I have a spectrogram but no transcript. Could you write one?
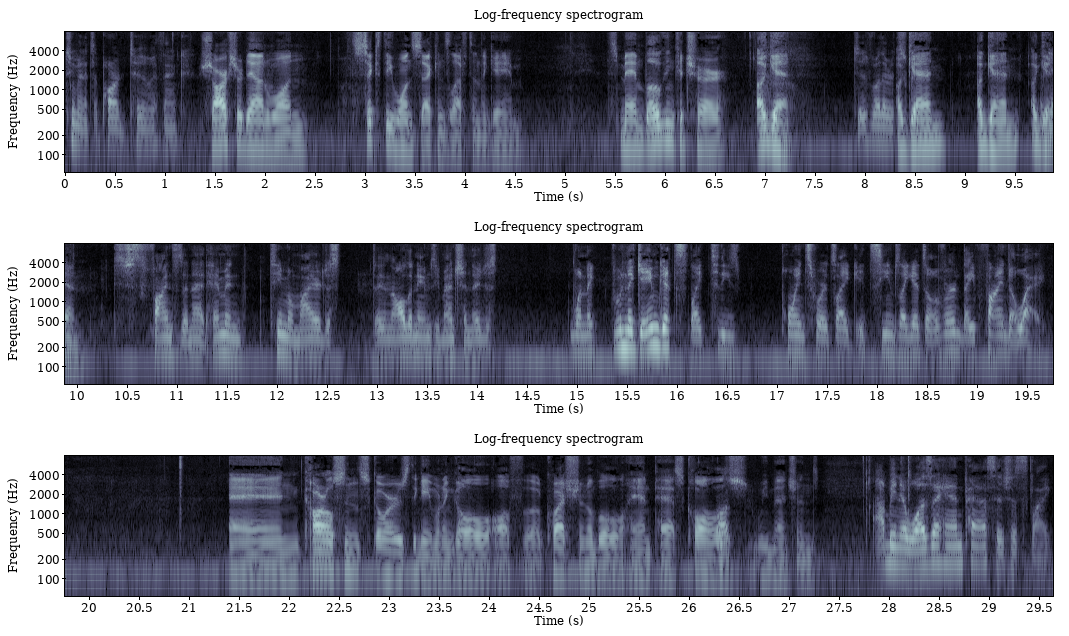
two minutes apart too. I think. Sharks are down one with 61 seconds left in the game. This man, Logan Couture, again, Just whether it's again, again, again. again, just finds the net. Him and Timo Meier just and all the names you mentioned, they just when the when the game gets like to these points where it's like it seems like it's over, they find a way. And Karlsson scores the game winning goal off a questionable hand pass call, as we mentioned. I mean, it was a hand pass. It's just like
